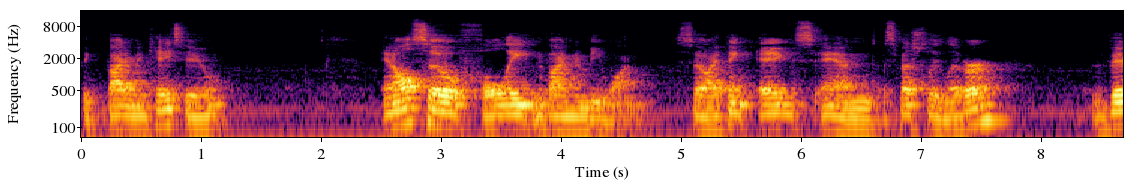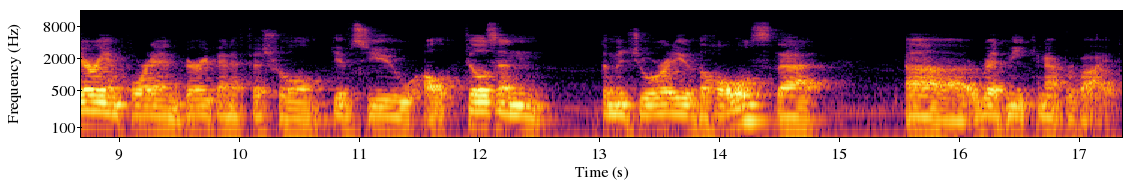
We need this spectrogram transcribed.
the vitamin K2, and also folate and vitamin B1. So I think eggs and especially liver, very important, very beneficial, gives you, all, fills in the majority of the holes that uh, red meat cannot provide.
